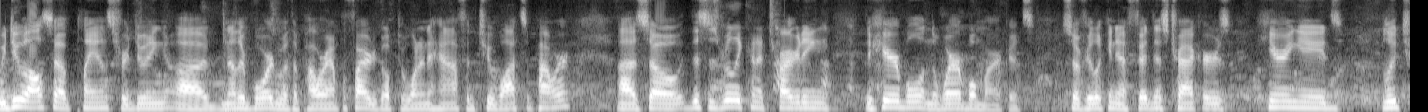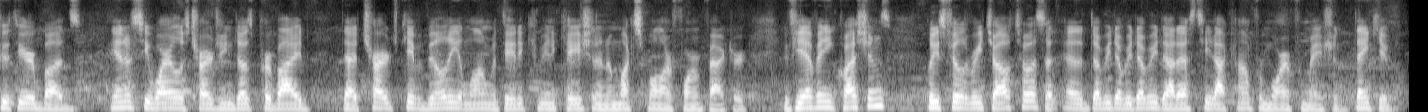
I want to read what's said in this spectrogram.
We do also have plans for doing uh, another board with a power amplifier to go up to one and a half and two watts of power. Uh, so this is really kind of targeting the hearable and the wearable markets. So if you're looking at fitness trackers, hearing aids, Bluetooth earbuds, the NFC wireless charging does provide that charge capability along with data communication in a much smaller form factor. If you have any questions, please feel to reach out to us at, at www.st.com for more information. Thank you.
